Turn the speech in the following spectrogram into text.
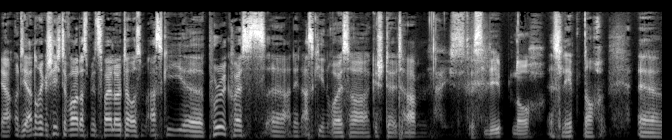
Ja, und die andere Geschichte war, dass mir zwei Leute aus dem ASCII äh, Pull Requests äh, an den ASCII Invoicer gestellt haben. Nice. Das lebt noch. Es lebt noch. Äh,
